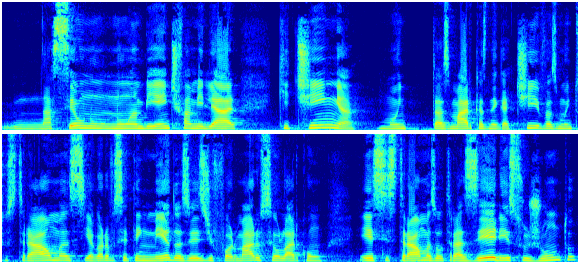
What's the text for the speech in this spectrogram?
nasceu num, num ambiente familiar que tinha muitas marcas negativas, muitos traumas, e agora você tem medo às vezes de formar o seu lar com esses traumas ou trazer isso junto,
